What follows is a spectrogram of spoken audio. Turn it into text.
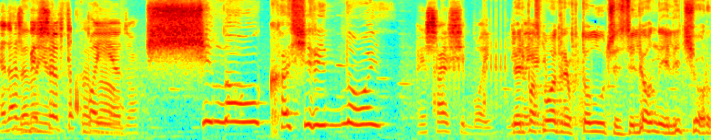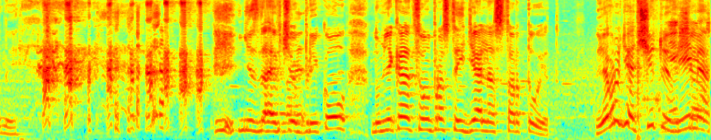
Я даже Да, без ну, шефта сказал. поеду. Щенок очередной. Решающий бой. Либо Теперь посмотрим, кто лучше, зеленый или черный. Не знаю, в чем прикол, но мне кажется, он просто идеально стартует. Я вроде либо- отчитываю время.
